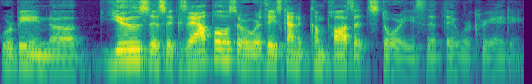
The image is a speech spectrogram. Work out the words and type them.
were being used as examples, or were these kind of composite stories that they were creating?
